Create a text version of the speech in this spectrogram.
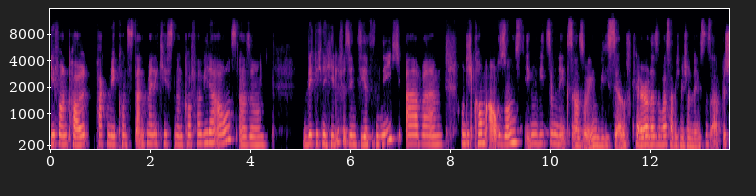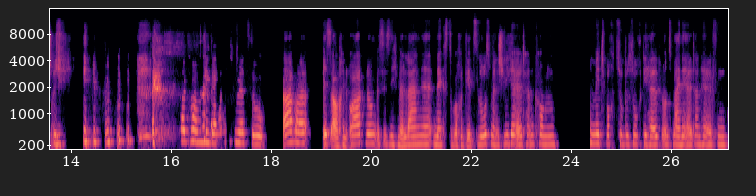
Eva und Paul packen mir konstant meine Kisten und Koffer wieder aus. Also wirklich eine Hilfe sind sie jetzt nicht, aber und ich komme auch sonst irgendwie zu nichts. Also irgendwie Self-Care oder sowas habe ich mir schon längstens abgeschrieben. da kommen wir gar nicht mehr zu. Aber ist auch in Ordnung, es ist nicht mehr lange. Nächste Woche geht's los. Meine Schwiegereltern kommen Mittwoch zu Besuch, die helfen uns, meine Eltern helfen.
